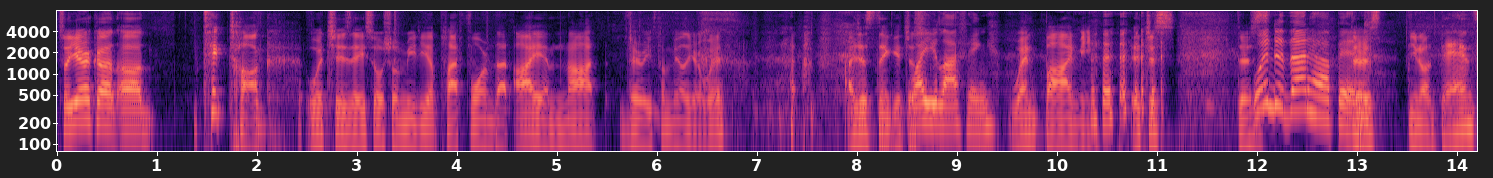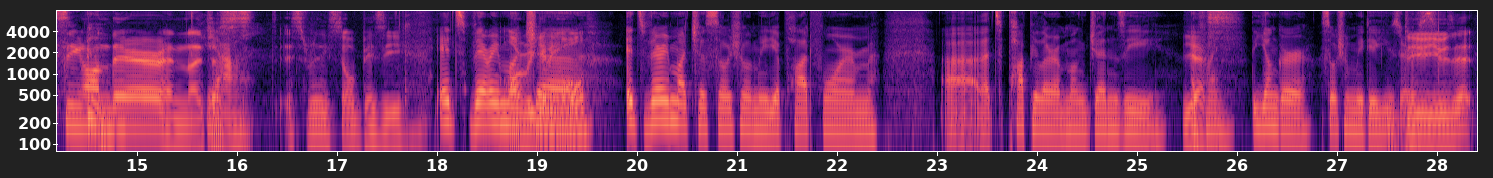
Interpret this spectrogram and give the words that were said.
So, Yerika, uh, TikTok, which is a social media platform that I am not very familiar with, I just think it just Why are you laughing? went by me. It just there's When did that happen? there's you know dancing on there and it's Yeah. just it's really so busy it's very much. Are we getting old? It's very much a social media platform uh, that's popular among Gen Z. I Yes. find, the younger social media users. do you use it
